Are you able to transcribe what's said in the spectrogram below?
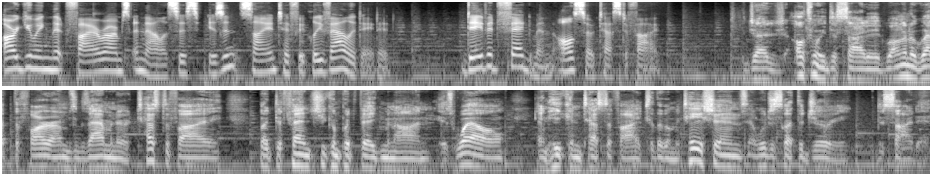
arguing that firearms analysis isn't scientifically validated David Faigman also testified. The judge ultimately decided, well, I'm going to let the firearms examiner testify, but defense, you can put Faigman on as well, and he can testify to the limitations, and we'll just let the jury decide it.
